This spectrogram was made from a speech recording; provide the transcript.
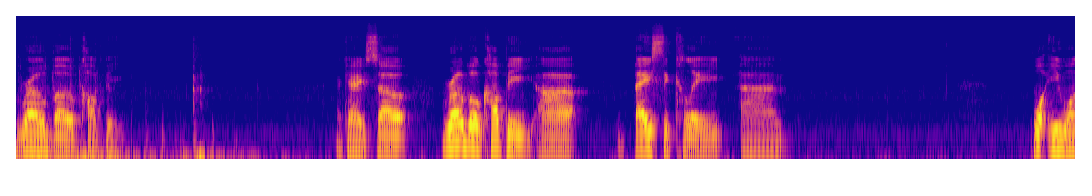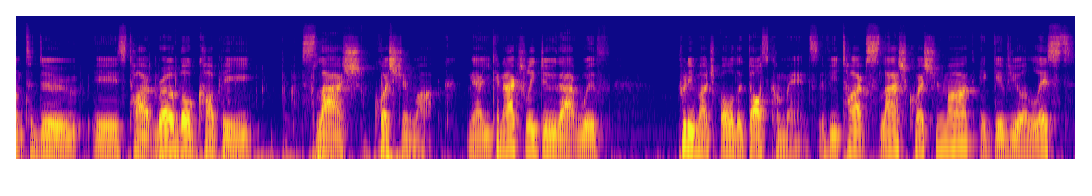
robocopy. Okay, so robocopy uh, basically um, what you want to do is type robocopy slash question mark now you can actually do that with pretty much all the DOS commands. If you type slash question mark, it gives you a list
